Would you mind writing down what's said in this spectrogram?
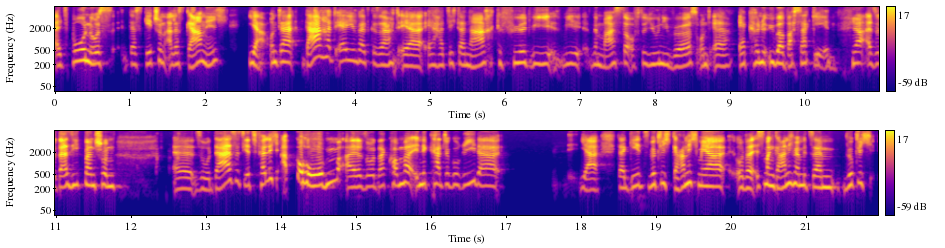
als Bonus, das geht schon alles gar nicht. Ja, und da, da hat er jedenfalls gesagt, er, er hat sich danach gefühlt wie, wie the Master of the Universe und er, er könne über Wasser gehen. Ja, also da sieht man schon, äh, so, da ist es jetzt völlig abgehoben. Also da kommen wir in eine Kategorie, da, ja, da geht's wirklich gar nicht mehr oder ist man gar nicht mehr mit seinem wirklich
